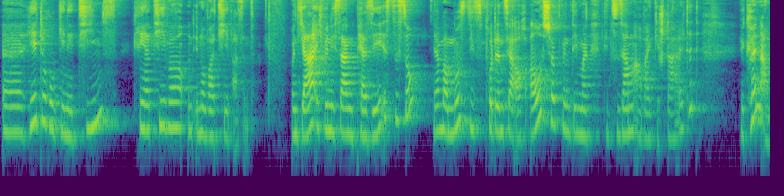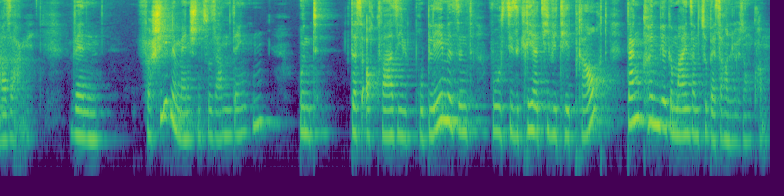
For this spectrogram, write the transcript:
äh, heterogene Teams kreativer und innovativer sind. Und ja, ich will nicht sagen, per se ist es so. Ja, man muss dieses Potenzial auch ausschöpfen, indem man die Zusammenarbeit gestaltet. Wir können aber sagen, wenn verschiedene Menschen zusammendenken und das auch quasi Probleme sind, wo es diese Kreativität braucht, dann können wir gemeinsam zu besseren Lösungen kommen.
